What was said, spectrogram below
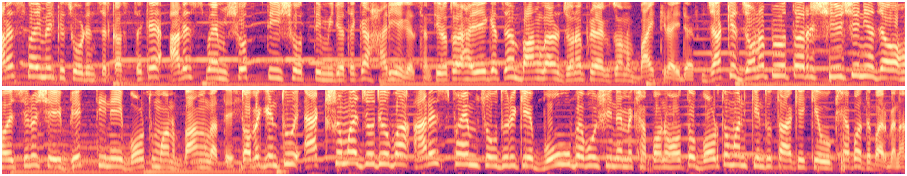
আর এস ফাইমের কিছু অডিয়েন্সের কাছ থেকে। আর এস ফাইম সত্যি সত্যি মিডিয়া থেকে হারিয়ে গেছেন। চিরতরে হারিয়ে গেছেন বাংলার জনপ্রিয় একজন বাইক রাইডার যাকে জনপ্রিয়তার শীর্ষে নিয়ে যাওয়া হয়েছিল সেই ব্যক্তি নেই বর্তমান বাংলাতে। তবে কিন্তু এক সময় যদিও বা আর এস ফাইম চৌধুরীকে বহু ব্যবসায়ী নামে খাপানো হতো, বর্তমান কিন্তু তাকে কেউ খেপাতে পারবে না।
